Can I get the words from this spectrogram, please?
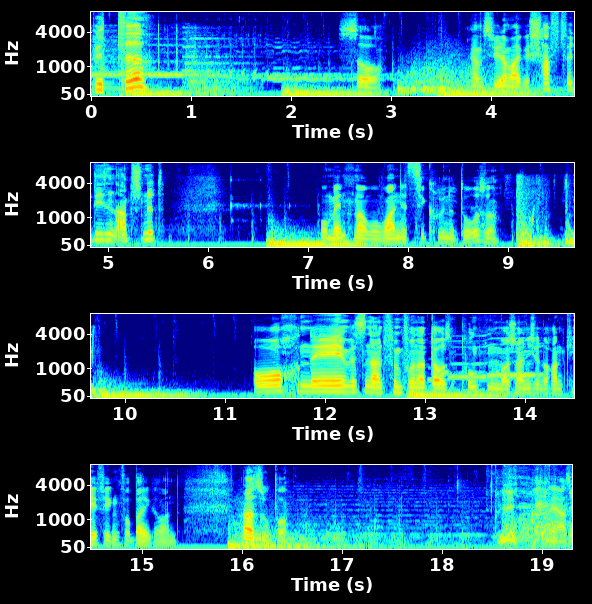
Bitte? So. Wir haben es wieder mal geschafft für diesen Abschnitt. Moment mal, wo waren jetzt die grüne Dose? Och nee, wir sind an 500.000 Punkten wahrscheinlich noch an Käfigen vorbeigerannt. Na super. Ach, naja, ist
